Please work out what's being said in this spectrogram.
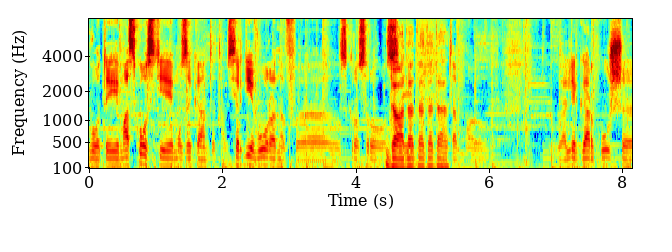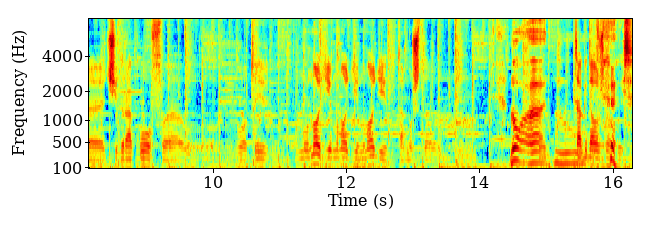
Вот, и московские музыканты, там, Сергей Воронов э, с Кроссроуз. Да, и да, да, да, да. Там э, Олег Гаркуш, э, Чиграков, э, вот, и многие-многие-многие, потому что Ну, а, м, так должно быть.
